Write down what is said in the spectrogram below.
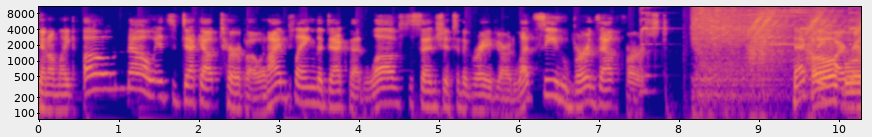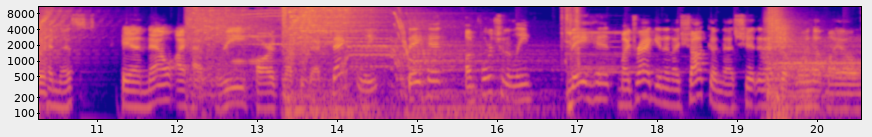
And I'm like, oh no, it's deck out turbo, and I'm playing the deck that loves to send shit to the graveyard. Let's see who burns out first. Next, Oh, oh, Firebrand boy. Hymnist, and now I have three cards left in deck. Thankfully, they hit. Unfortunately, they hit my dragon, and I shotgun that shit, and ended up blowing up my own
